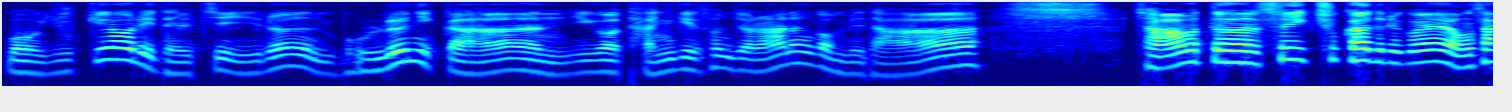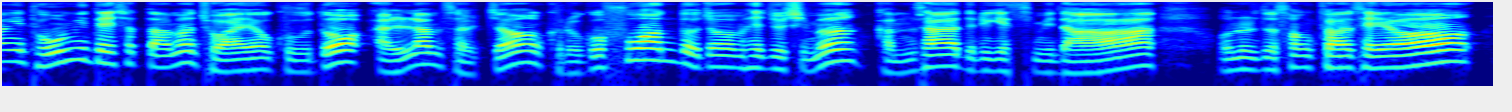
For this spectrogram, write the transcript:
뭐 6개월이 될지 일은 모르니까 이거 단기 손절을 하는 겁니다. 자, 아무튼 수익 축하드리고요. 영상이 도움이 되셨다면 좋아요, 구독, 알람 설정, 그리고 후원도 좀 해주시면 감사드리겠습니다. 오늘도 성투하세요.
